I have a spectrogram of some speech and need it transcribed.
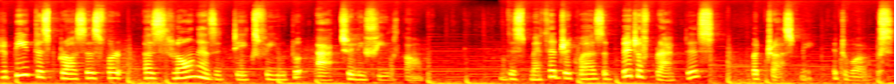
Repeat this process for as long as it takes for you to actually feel calm. This method requires a bit of practice, but trust me, it works.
